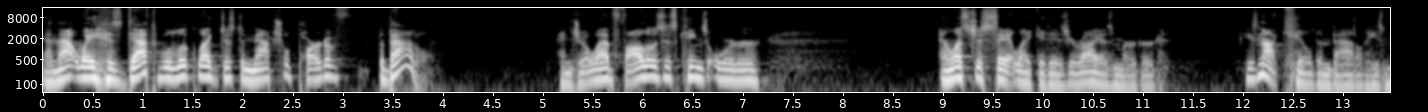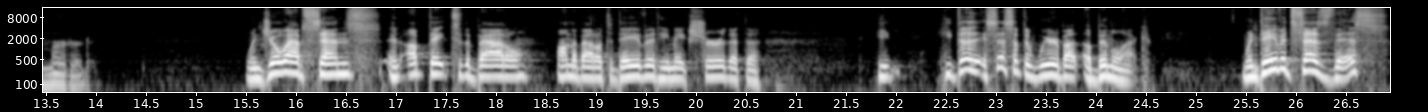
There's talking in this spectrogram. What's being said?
and that way, his death will look like just a natural part of the battle. And Joab follows his king's order. And let's just say it like it is Uriah is murdered. He's not killed in battle, he's murdered. When Joab sends an update to the battle, on the battle to David, he makes sure that the he he does it says something weird about Abimelech. When David says this,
